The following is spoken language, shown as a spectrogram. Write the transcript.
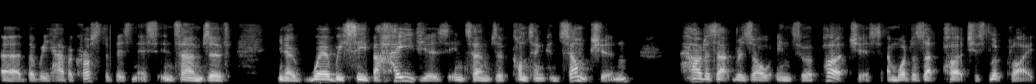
uh, that we have across the business in terms of you know where we see behaviors in terms of content consumption how does that result into a purchase and what does that purchase look like?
